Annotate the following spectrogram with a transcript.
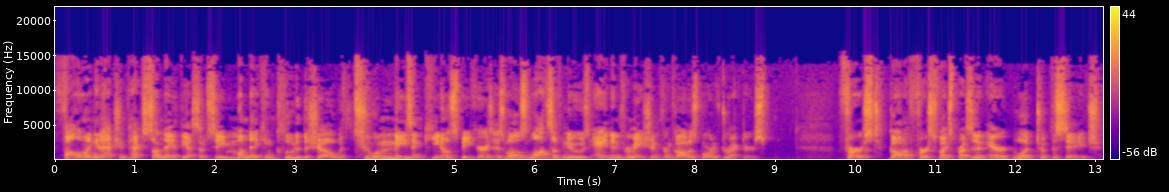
Following an action packed Sunday at the SMC, Monday concluded the show with two amazing keynote speakers as well as lots of news and information from GAWDA's board of directors. First, GAWDA First Vice President Eric Wood took the stage.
